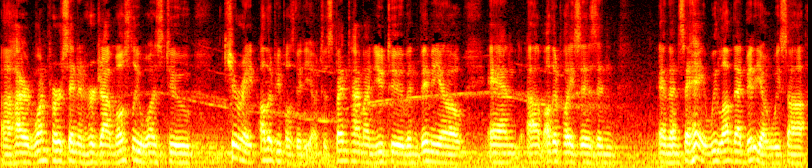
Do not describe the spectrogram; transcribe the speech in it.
Uh, hired one person, and her job mostly was to curate other people's video, to spend time on YouTube and Vimeo and um, other places, and and then say, hey, we love that video we saw.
